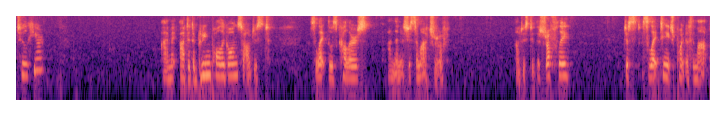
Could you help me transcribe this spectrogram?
tool here. I added a green polygon, so I'll just select those colors and then it's just a matter of, I'll just do this roughly, just selecting each point of the map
